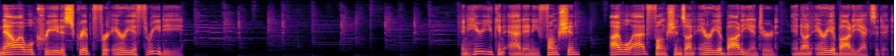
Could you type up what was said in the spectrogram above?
Now I will create a script for Area 3D. And here you can add any function. I will add functions on area body entered and on area body exited.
